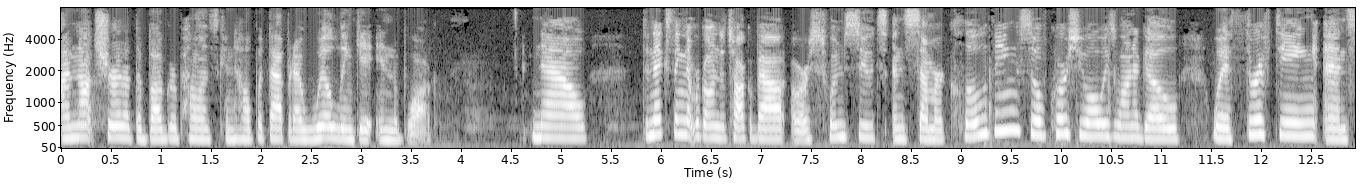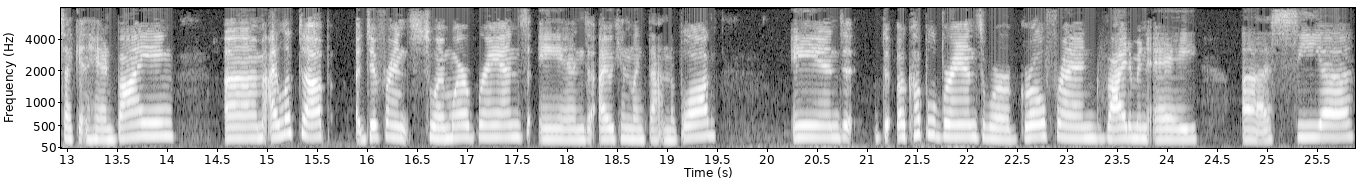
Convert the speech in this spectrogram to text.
I'm not sure that the bug repellents can help with that, but I will link it in the blog. Now, the next thing that we're going to talk about are swimsuits and summer clothing. So, of course, you always want to go with thrifting and secondhand buying. Um, I looked up different swimwear brands, and I can link that in the blog. And th- a couple brands were Girlfriend, Vitamin A, uh, Sia,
